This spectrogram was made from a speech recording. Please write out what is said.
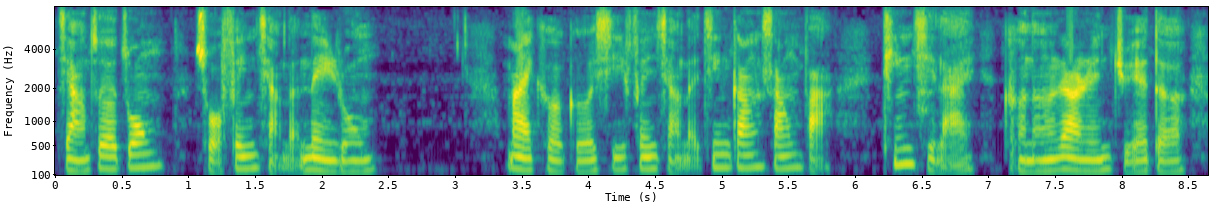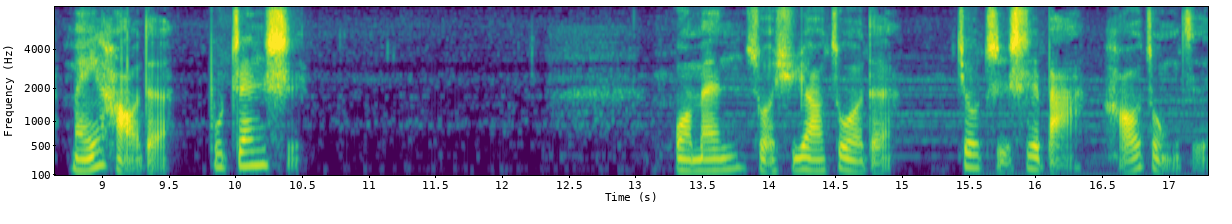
讲座中所分享的内容。麦克格西分享的金刚商法听起来可能让人觉得美好的不真实。我们所需要做的，就只是把好种子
